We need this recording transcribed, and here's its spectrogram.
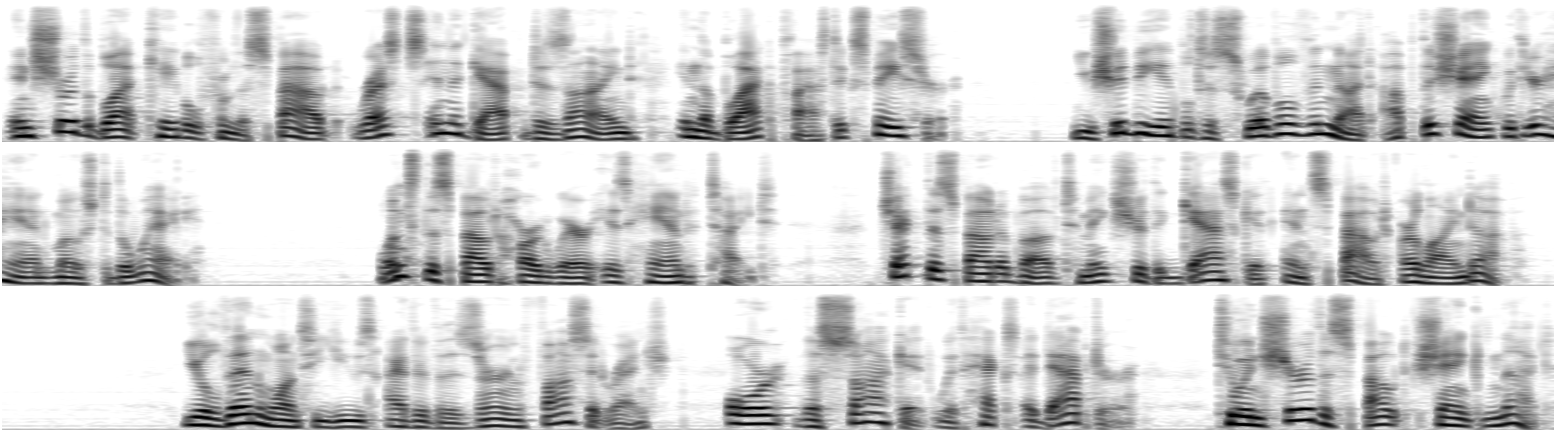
ensure the black cable from the spout rests in the gap designed in the black plastic spacer. You should be able to swivel the nut up the shank with your hand most of the way. Once the spout hardware is hand tight, check the spout above to make sure the gasket and spout are lined up. You'll then want to use either the Zurn faucet wrench or the socket with hex adapter to ensure the spout shank nut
